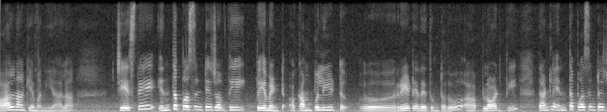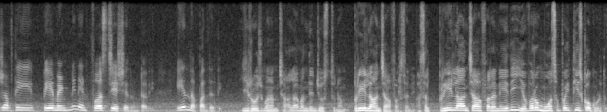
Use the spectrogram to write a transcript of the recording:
వాళ్ళు నాకేమని ఇవ్వాలా చేస్తే ఎంత పర్సంటేజ్ ఆఫ్ ది పేమెంట్ ఆ కంప్లీట్ రేట్ ఏదైతే ఉంటుందో ఆ ప్లాట్ది దాంట్లో ఎంత పర్సంటేజ్ ఆఫ్ ది పేమెంట్ని నేను ఫస్ట్ చేసేది ఉంటుంది. ఏందా పద్ధతి? ఈ రోజు మనం చాలా మందిని చూస్తున్నాం. ప్రీ లాంచ్ ఆఫర్స్ అని. అసలు ప్రీ లాంచ్ ఆఫర్ అనేది ఎవరు మోసపోయి తీసుకోకూడదు.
